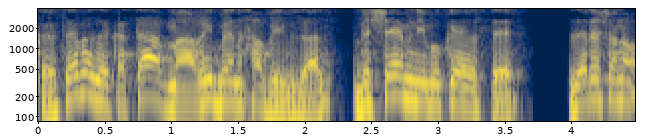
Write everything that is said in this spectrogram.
כותב על כתב מערי בן חביב ז"ל, בשם נימוקי יוסף, זה לשונו.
